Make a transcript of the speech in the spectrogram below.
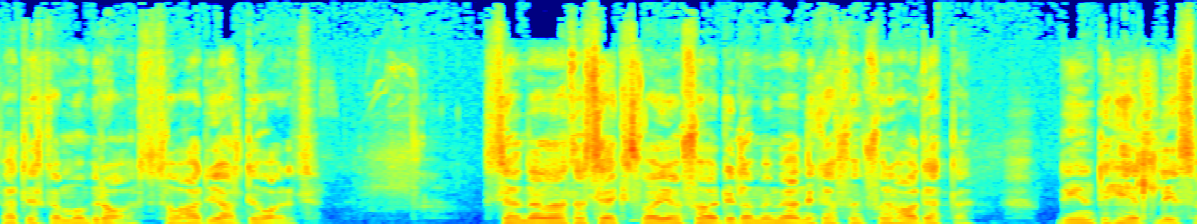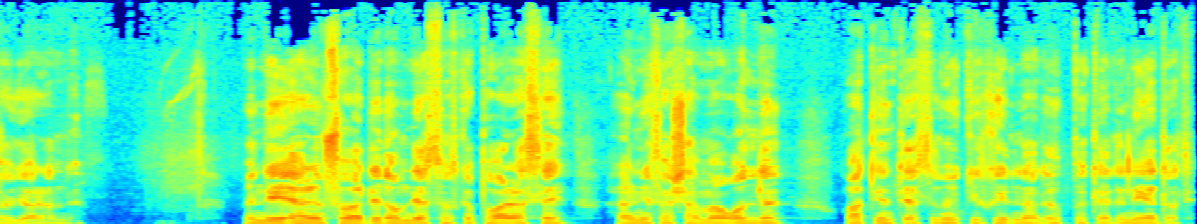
för att de ska må bra. Så har det ju alltid varit. Sen att ha sex var ju en fördel om en människa får, får ha detta. Det är inte helt livsavgörande. Men det är en fördel om det som ska para sig har ungefär samma ålder och att det inte är så mycket skillnad uppåt eller nedåt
